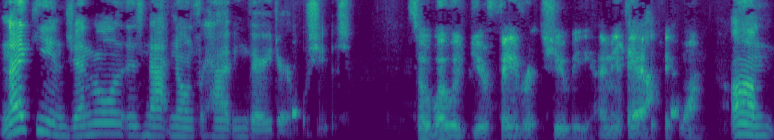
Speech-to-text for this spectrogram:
Nike in general is not known for having very durable shoes. so what would your favorite shoe be? I mean, if you had to pick one, Um,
